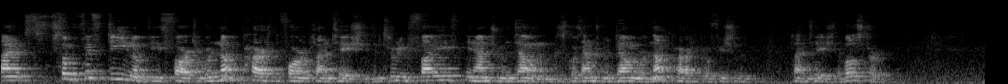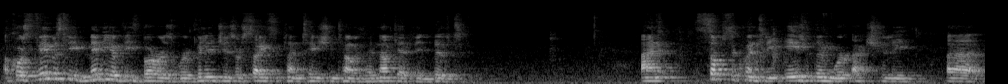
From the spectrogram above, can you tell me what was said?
And some 15 of these 40 were not part of the former plantations, including five in Antrim and Down, because of course Antrim and Down were not part of the official plantation of Ulster. Of course, famously, many of these boroughs were villages or sites of plantation towns that had not yet been built. And subsequently, eight of them were actually uh,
